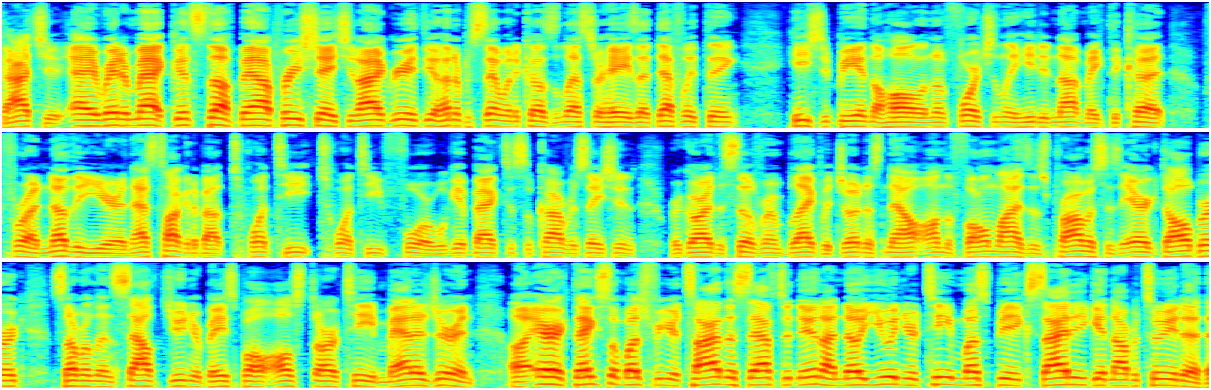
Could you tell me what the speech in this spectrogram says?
Got you. Hey, Raider Matt, good stuff, man. I appreciate you. And I agree with you 100% when it comes to Lester Hayes. I definitely think he should be in the Hall, and unfortunately, he did not make the cut for another year, and that's talking about 2024. We'll get back to some conversation regarding the silver and black, but join us now on the phone lines as promised is Eric Dahlberg, Summerlin South Junior Baseball All-Star Team Manager. And uh, Eric, thanks so much for your time this afternoon. I know you and your team must be excited. You get an opportunity to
